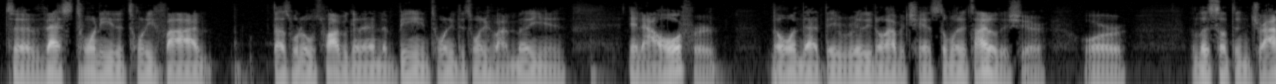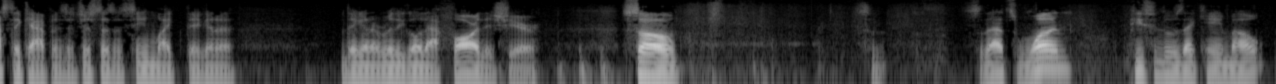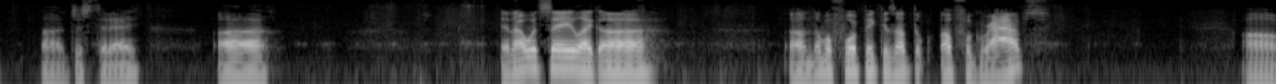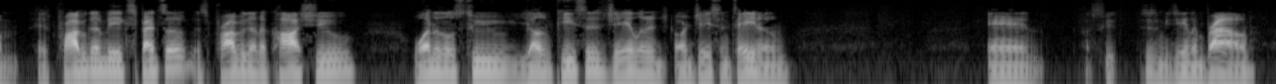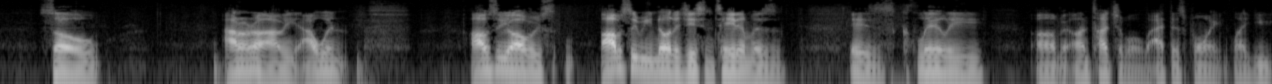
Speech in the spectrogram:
to invest 20 to 25 that's what it was probably going to end up being 20 to 25 million in Al Horford knowing that they really don't have a chance to win a title this year or unless something drastic happens it just doesn't seem like they're going to they're going to really go that far this year. So so that's one piece of news that came out uh, just today. Uh, and I would say like uh, uh, number four pick is up to, up for grabs. Um, it's probably to be expensive. It's probably to cost you one of those two young pieces, Jaylen or Jayson Tatum, and excuse me, Jaylen Brown. So I don't know. I mean, I wouldn't. Obviously, always. Obviously, we know that Jayson Tatum is is clearly um, untouchable at this point. Like you,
